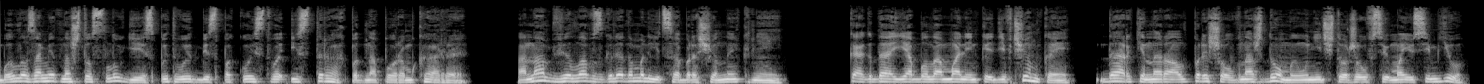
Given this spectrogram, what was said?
Было заметно, что слуги испытывают беспокойство и страх под напором кары. Она обвела взглядом лица, обращенные к ней. «Когда я была маленькой девчонкой, Даркин Рал пришел в наш дом и уничтожил всю мою семью.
